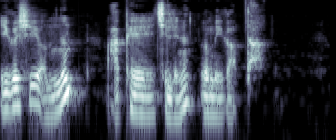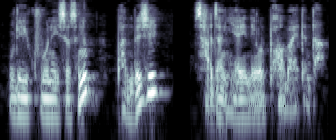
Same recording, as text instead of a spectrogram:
이것이 없는 앞에 진리는 의미가 없다. 우리 구원에 있어서는 반드시 4장 이하의 내용을 포함해야 된다.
